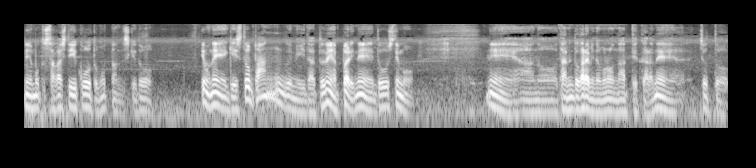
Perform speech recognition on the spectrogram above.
ね、もっと探していこうと思ったんですけど、でもね、ゲスト番組だとね、やっぱりね、どうしても、ね、あの、タレント絡みのものになっていくからね、ちょっと、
